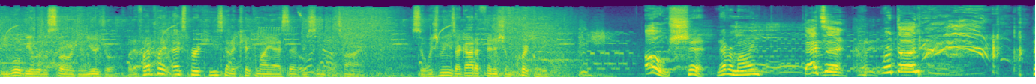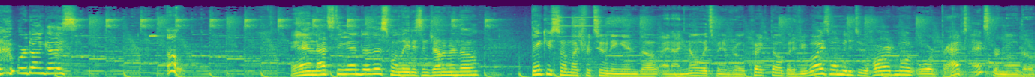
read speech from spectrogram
he will be a little slower than usual. But if I play Expert, he's gonna kick my ass every single time. So which means I gotta finish him quickly. Oh shit, never mind. That's it! We're done! We're done, guys. Oh. And that's the end of this one, ladies and gentlemen, though. Thank you so much for tuning in, though, and I know it's been real quick, though, but if you guys want me to do hard mode or perhaps expert mode, though,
